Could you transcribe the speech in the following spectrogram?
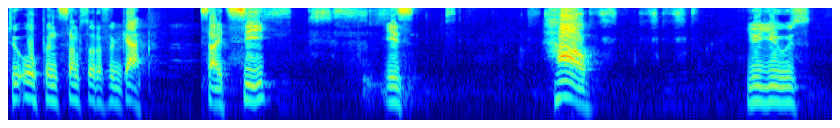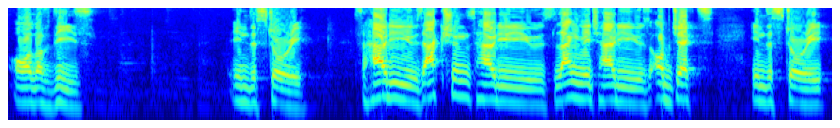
to open some sort of a gap? Site C is how you use all of these in the story. So how do you use actions, how do you use language, how do you use objects in the story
